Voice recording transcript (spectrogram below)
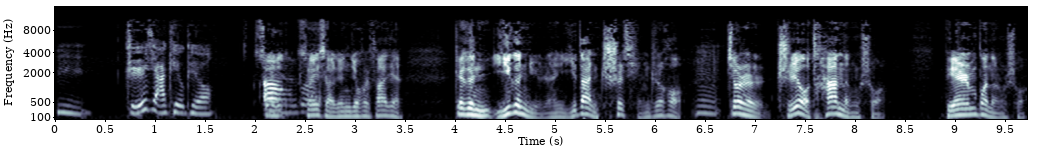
嗯，只是加 QQ。所以、嗯所以小军你就会发现，这个一个女人一旦痴情之后，嗯就是只有她能说，别人不能说，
